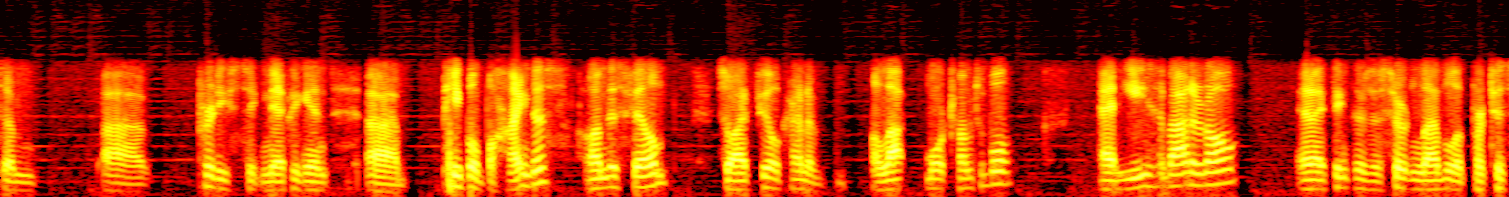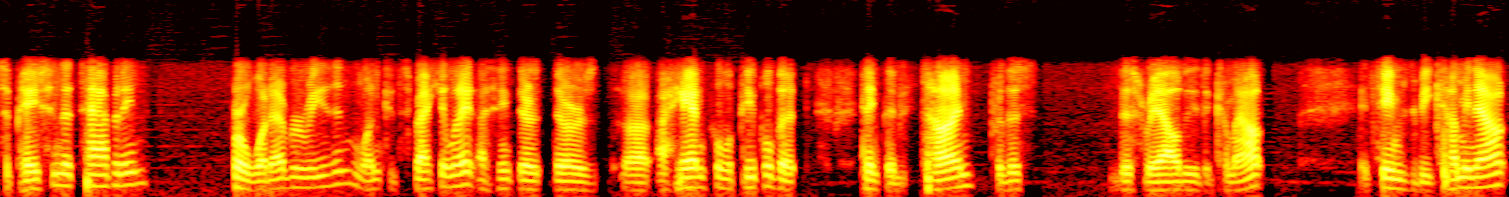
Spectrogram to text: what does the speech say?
some uh, pretty significant uh, people behind us on this film, so I feel kind of a lot more comfortable, at ease about it all. And I think there's a certain level of participation that's happening for whatever reason. One could speculate. I think there, there's uh, a handful of people that think that it's time for this this reality to come out. It seems to be coming out,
